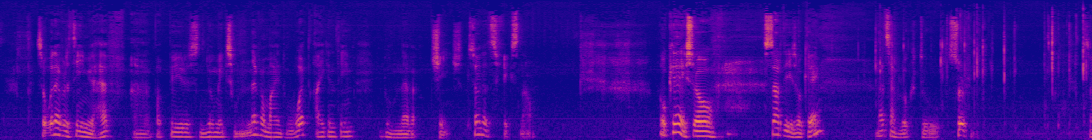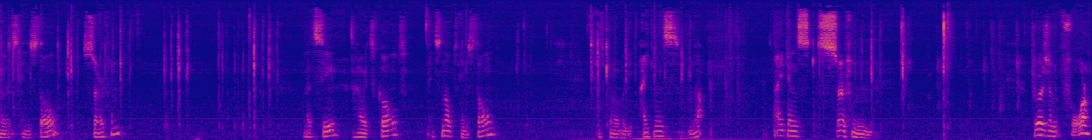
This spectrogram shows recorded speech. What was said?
So whatever theme you have, uh, Papirus, Numix, never mind what icon theme, it will never change. So that's fixed now. Okay, so Sardi is okay. Let's have a look to Surfn. So let's install Surfn. Let's see how it's called. It's not install. It's probably icons. No. Icons Surfn. Version 4.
